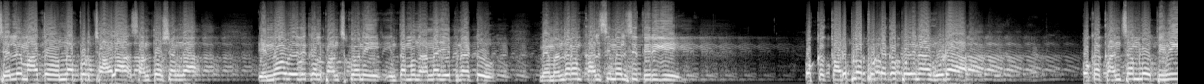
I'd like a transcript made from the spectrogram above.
చెల్లె మాతో ఉన్నప్పుడు చాలా సంతోషంగా ఎన్నో వేదికలు పంచుకొని ఇంతకుముందు అన్న చెప్పినట్టు మేమందరం కలిసిమెలిసి తిరిగి ఒక కడుపులో పుట్టకపోయినా కూడా ఒక కంచంలో తిని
